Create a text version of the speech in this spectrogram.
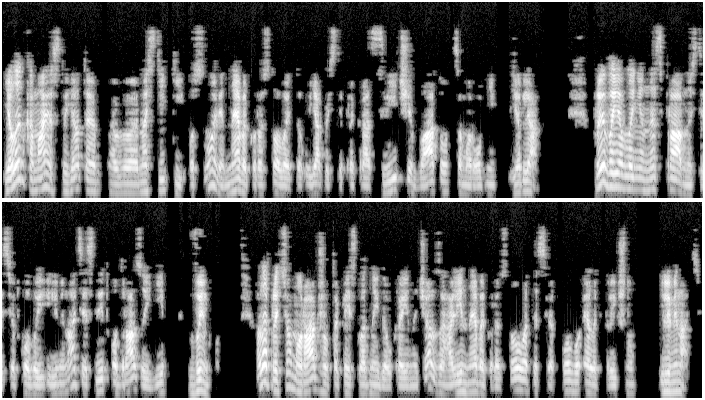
Ялинка має стояти в настійкій основі, не використовуйте у якості прикрас свічі, вату, саморобні гірлянди. При виявленні несправності святкової ілюмінації слід одразу її вимкнути. Але при цьому раджу в такий складний для України час взагалі не використовувати святкову електричну ілюмінацію.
